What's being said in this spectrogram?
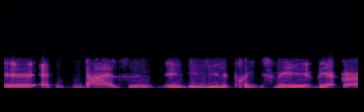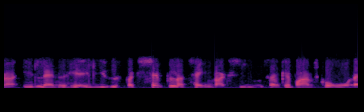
øh, at der er altid en, en, en lille pris ved, ved at gøre et eller andet her i livet. For eksempel at tage en vaccine, som kan bremse corona.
